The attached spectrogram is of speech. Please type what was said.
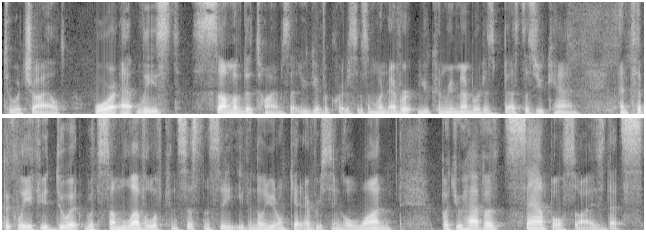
to a child or at least some of the times that you give a criticism, whenever you can remember it as best as you can. And typically, if you do it with some level of consistency, even though you don't get every single one, but you have a sample size that's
